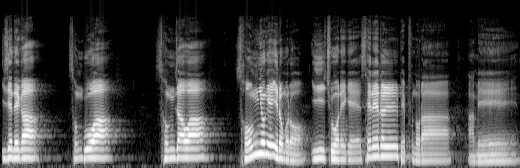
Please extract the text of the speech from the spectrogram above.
이제 내가 성부와 성자와 성령의 이름으로 이 주원에게 세례를 베푸노라. 아멘.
